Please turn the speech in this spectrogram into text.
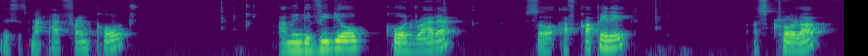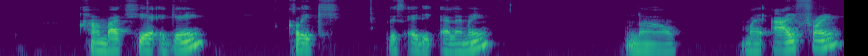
This is my iframe code. I'm in the video code rather. So I've copied it. I'll scroll up, come back here again, click this edit element. Now my iframe.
